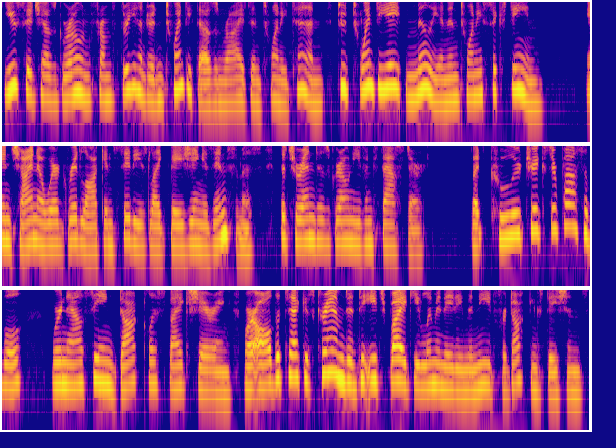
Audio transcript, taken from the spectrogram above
Usage has grown from 320,000 rides in 2010 to 28 million in 2016. In China, where gridlock in cities like Beijing is infamous, the trend has grown even faster. But cooler tricks are possible. We're now seeing dockless bike sharing, where all the tech is crammed into each bike, eliminating the need for docking stations.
